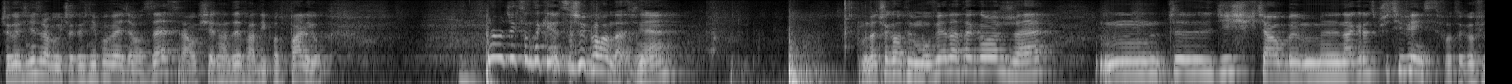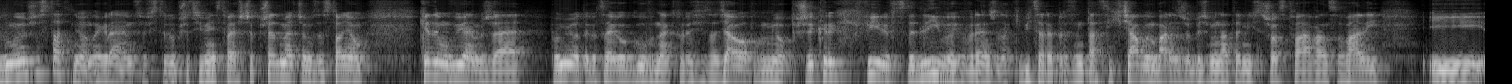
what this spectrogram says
czegoś nie zrobił, czegoś nie powiedział, zesrał się na dywan i podpalił. No ludzie chcą takie coś oglądać, nie? Dlaczego o tym mówię? Dlatego, że mm, dziś chciałbym nagrać przeciwieństwo tego filmu. Już ostatnio nagrałem coś w stylu przeciwieństwa, jeszcze przed meczem z Estonią, kiedy mówiłem, że pomimo tego całego gówna, które się zadziało, pomimo przykrych chwil, wstydliwych wręcz dla kibica reprezentacji, chciałbym bardzo, żebyśmy na te mistrzostwa awansowali i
